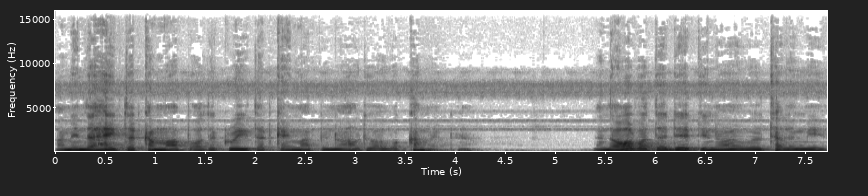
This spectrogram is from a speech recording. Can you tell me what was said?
I mean, the hate that come up or the greed that came up, you know, how to overcome it. Yeah? And all what they did, you know, were telling me,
